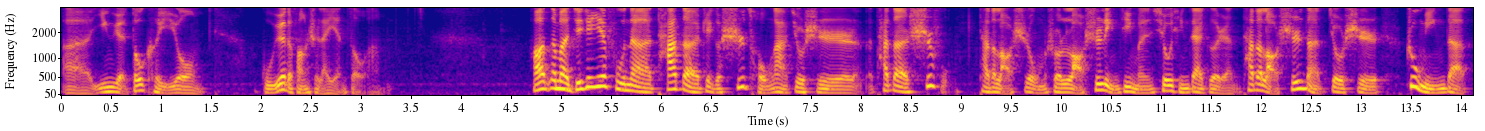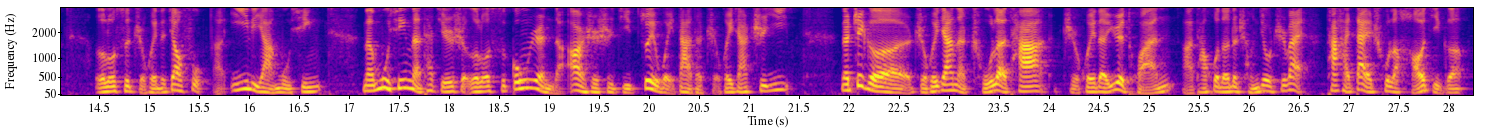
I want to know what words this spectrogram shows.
呃音乐都可以用古乐的方式来演奏啊。好，那么杰杰耶夫呢，他的这个师从啊，就是他的师傅，他的老师。我们说老师领进门，修行在个人。他的老师呢，就是著名的俄罗斯指挥的教父啊，伊利亚木星。那木星呢，他其实是俄罗斯公认的二十世纪最伟大的指挥家之一。那这个指挥家呢，除了他指挥的乐团啊，他获得的成就之外，他还带出了好几个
